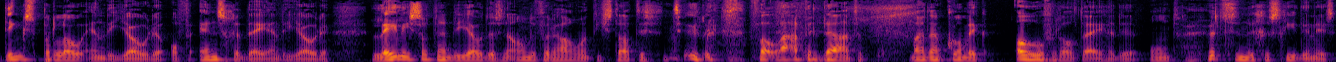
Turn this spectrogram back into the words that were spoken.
Dingsperlo en de Joden of Enschede en de Joden. Lelystad en de Joden is een ander verhaal, want die stad is natuurlijk van later datum. Maar dan kom ik overal tegen de onthutsende geschiedenis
